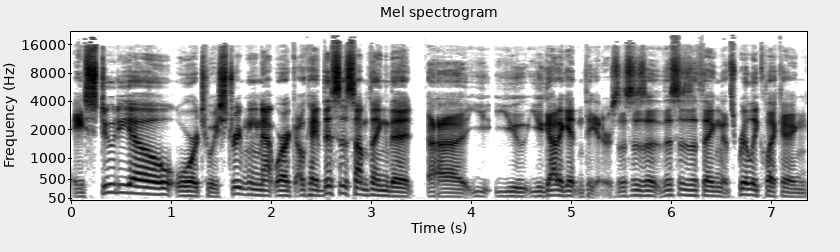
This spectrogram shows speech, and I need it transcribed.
a studio or to a streaming network? Okay, this is something that uh, you you, you got to get in theaters. This is a this is a thing that's really clicking,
